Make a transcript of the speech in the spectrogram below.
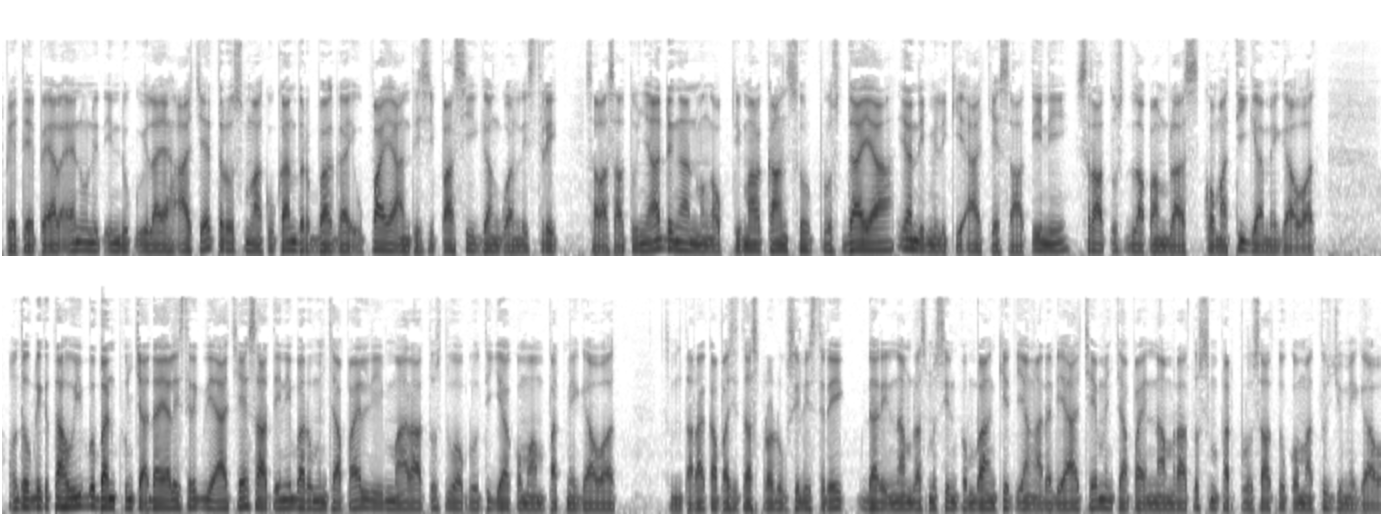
PT PLN Unit Induk Wilayah Aceh terus melakukan berbagai upaya antisipasi gangguan listrik. Salah satunya dengan mengoptimalkan surplus daya yang dimiliki Aceh saat ini 118,3 megawatt. Untuk diketahui beban puncak daya listrik di Aceh saat ini baru mencapai 523,4 MW. Sementara kapasitas produksi listrik dari 16 mesin pembangkit yang ada di Aceh mencapai 641,7 MW.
